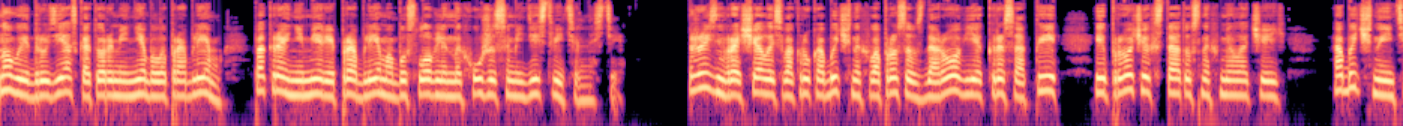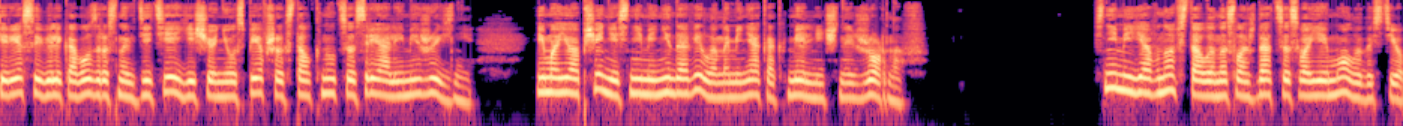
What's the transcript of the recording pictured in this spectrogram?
новые друзья, с которыми не было проблем, по крайней мере, проблем, обусловленных ужасами действительности. Жизнь вращалась вокруг обычных вопросов здоровья, красоты и прочих статусных мелочей, обычные интересы великовозрастных детей, еще не успевших столкнуться с реалиями жизни, и мое общение с ними не давило на меня, как мельничный жорнов. С ними я вновь стала наслаждаться своей молодостью,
